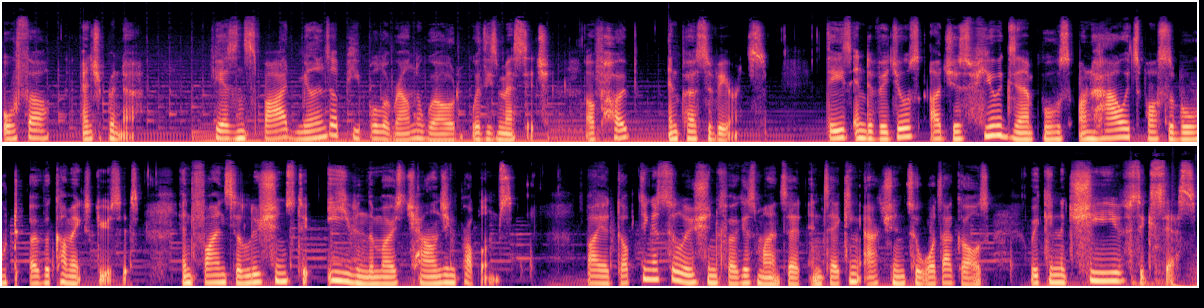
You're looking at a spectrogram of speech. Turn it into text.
author, entrepreneur. He has inspired millions of people around the world with his message of hope and perseverance. These individuals are just few examples on how it's possible to overcome excuses and find solutions to even the most challenging problems. By adopting a solution focused mindset and taking action towards our goals, we can achieve success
